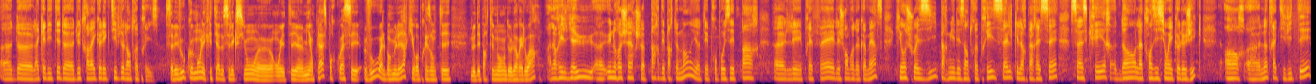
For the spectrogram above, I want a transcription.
euh, de la qualité du travail collectif de l'entreprise. Savez-vous comment les critères de sélection ont été mis en place? Pourquoi c'est vous, Alban Muller, qui représentez le département de l'Eure-et-Loire? Alors il y a eu euh, une recherche par département, il a été proposé par euh, les préfets et les chambres de commerce qui ont choisi parmi les entreprises celles qui leur paraissaient s'inscrire dans la transition écologique. Or, euh, notre activité,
